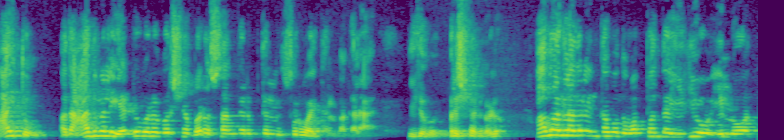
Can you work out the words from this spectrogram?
ಆಯ್ತು, ಅದಾದ್ಮೇಲೆ ಎರಡೂವರೆ ವರ್ಷ ಬರೋ ಸಂದರ್ಭದಲ್ಲಿ ಶುರುವಾಯ್ತಲ್ವಾಗಲ್ಲ ಇದು ಪ್ರೆಷರ್ಗಳು ಆವಾಗಲಾದ್ರೂ ಇಂಥ ಒಂದು ಒಪ್ಪಂದ ಇದೆಯೋ ಇಲ್ಲೋ ಅಂತ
